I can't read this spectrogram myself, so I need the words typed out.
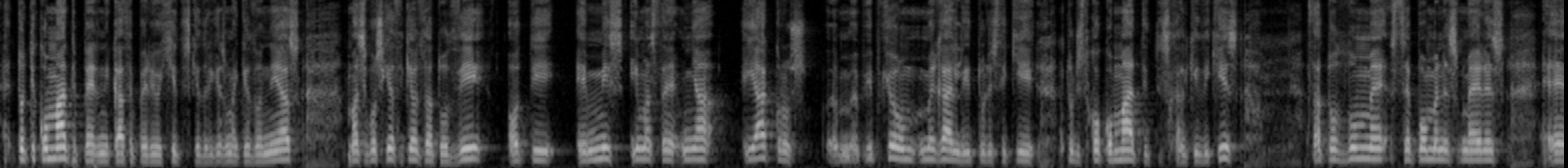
ε, το τι κομμάτι παίρνει κάθε περιοχή της Κεντρικής Μακεδονίας. Μας υποσχέθηκε ότι θα το δει, ότι εμείς είμαστε μια η άκρος, ε, η πιο μεγάλη τουριστική, τουριστικό κομμάτι της Χαλκιδικής. Θα το δούμε στις επόμενες μέρες ε,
